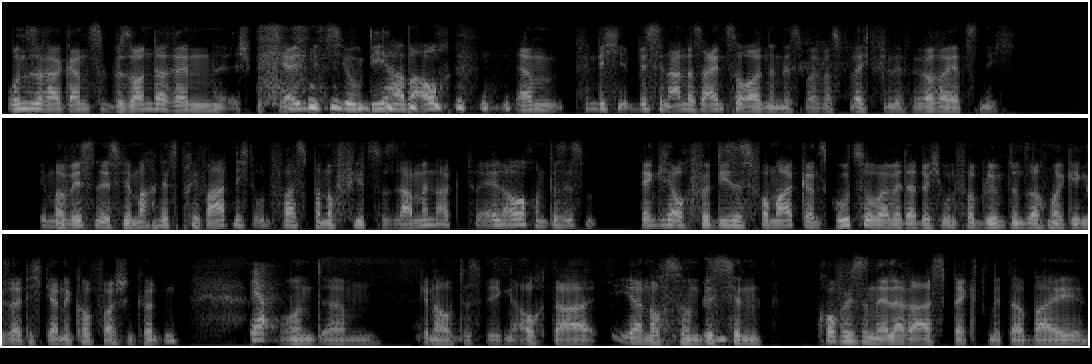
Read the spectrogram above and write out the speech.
unserer ganz besonderen, speziellen Beziehung, die aber auch, ähm, finde ich, ein bisschen anders einzuordnen ist, weil was vielleicht viele Hörer jetzt nicht immer wissen, ist, wir machen jetzt privat nicht unfassbar noch viel zusammen aktuell auch. Und das ist, denke ich, auch für dieses Format ganz gut so, weil wir dadurch unverblümt uns auch mal gegenseitig gerne den Kopf waschen könnten. Ja, Und ähm, genau, deswegen auch da eher noch so ein bisschen professionellerer Aspekt mit dabei.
